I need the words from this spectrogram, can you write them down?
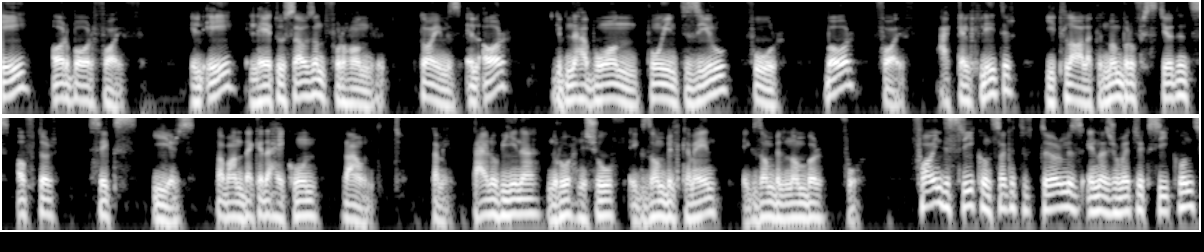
a r power 5 ال a اللي هي 2400 times ال r جبناها ب 1.04 power 5 على ال calculator يطلع لك ال number of students after 6 years. طبعا ده كده هيكون rounded تمام تعالوا بينا نروح نشوف example كمان example number 4 Find three consecutive terms in a geometric sequence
